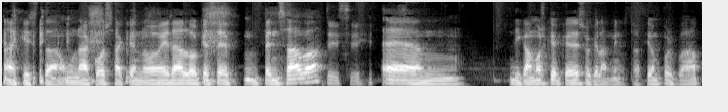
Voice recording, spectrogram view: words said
Aquí está, una cosa que no era lo que se pensaba. Sí, sí. Em, digamos que, que, eso, que la administración pues va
